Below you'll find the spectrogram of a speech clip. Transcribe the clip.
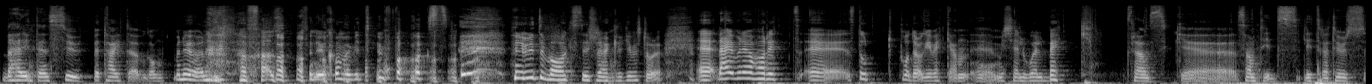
Det här är inte en supertajt övergång, men nu är den i alla fall. För nu kommer vi tillbaks. Nu är vi tillbaks till Frankrike, förstår du. Eh, nej, men det har varit eh, stort pådrag i veckan. Eh, Michel Houellebecq, fransk eh, samtidslitteraturs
